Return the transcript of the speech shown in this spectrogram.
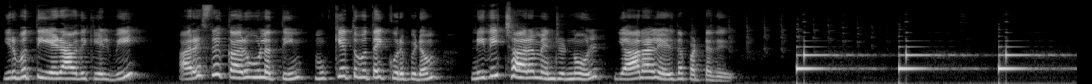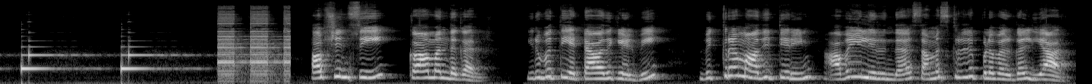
இருபத்தி ஏழாவது கேள்வி. அரசு கருவூலத்தின் முக்கியத்துவத்தை குறிப்பிடும் நிதிச்சாரம் என்ற நூல் யாரால் எழுதப்பட்டது? ஆப்ஷன் சி காமந்தகர். இருபத்தி எட்டாவது கேள்வி. விக்ரமாதித்யரின் அவையில் இருந்த சமஸ்கிருத புலவர்கள் யார்?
